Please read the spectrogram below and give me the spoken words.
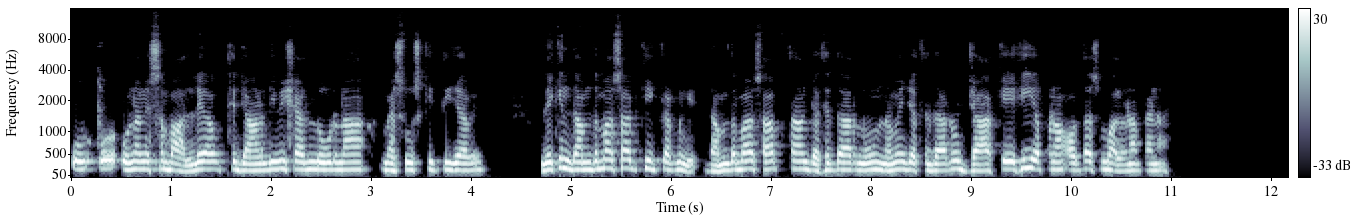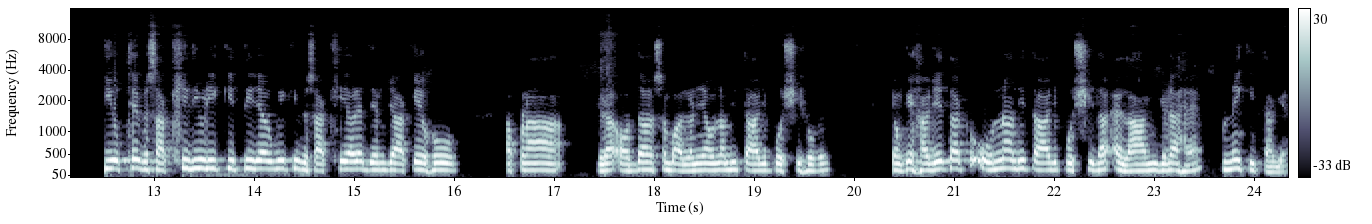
ਉਹ, ਉਹ- ਉਹਨਾਂ ਨੇ ਸੰਭਾਲ ਲਿਆ, ਉੱਥੇ ਜਾਣ ਦੀ ਵੀ ਸ਼ਾਇਦ ਲੋੜ ਨਾ ਮਹਿਸੂਸ ਕੀਤੀ ਜਾਵੇ। ਲੇਕਿਨ ਦਮਦਮਾ ਸਾਹਿਬ ਕੀ ਕਰਨਗੇ? ਦਮਦਮਾ ਸਾਹਿਬ ਤਾਂ ਜਥੇਦਾਰ ਨੂੰ, ਨਵੇਂ ਜਥੇਦਾਰ ਨੂੰ ਜਾ ਕੇ ਹੀ ਆਪਣਾ ਅਹੁਦਾ ਸੰਭਾਲਣਾ ਪੈਣਾ। ਕਿ ਉੱਥੇ ਵਿਸਾਖੀ ਦੀ ਉਡੀਕ ਕੀਤੀ ਜਾਊਗੀ? ਕਿ ਵਿਸਾਖੀ ਵਾਲੇ ਦਿਨ ਜਾ ਕੇ ਉਹ ਆਪਣਾ ਜਿਹੜਾ ਅਹੁਦਾ ਸੰਭਾਲਣ ਜਾਂ ਉਹਨਾਂ ਦੀ ਤਾਜਪੋਸ਼ੀ ਹੋਵੇ? ਕਿਉਂਕਿ ਹਜੇ ਤੱਕ ਉਹਨਾਂ ਦੀ ਤਾਜਪੋਸ਼ੀ ਦਾ ਐਲਾਨ ਜਿਹੜਾ ਹੈ ਨਹੀਂ ਕੀਤਾ ਗਿਆ।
